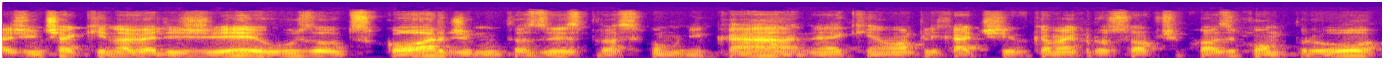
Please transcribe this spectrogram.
a gente aqui na VLG usa o Discord muitas vezes para se comunicar, né? Que é um aplicativo que a Microsoft quase comprou,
